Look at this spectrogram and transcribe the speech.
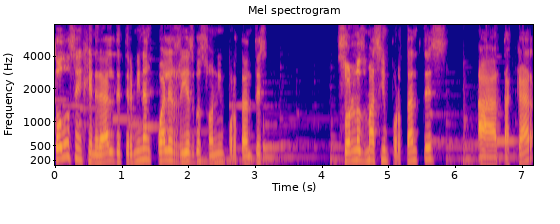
todos en general determinan cuáles riesgos son importantes, son los más importantes a atacar,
